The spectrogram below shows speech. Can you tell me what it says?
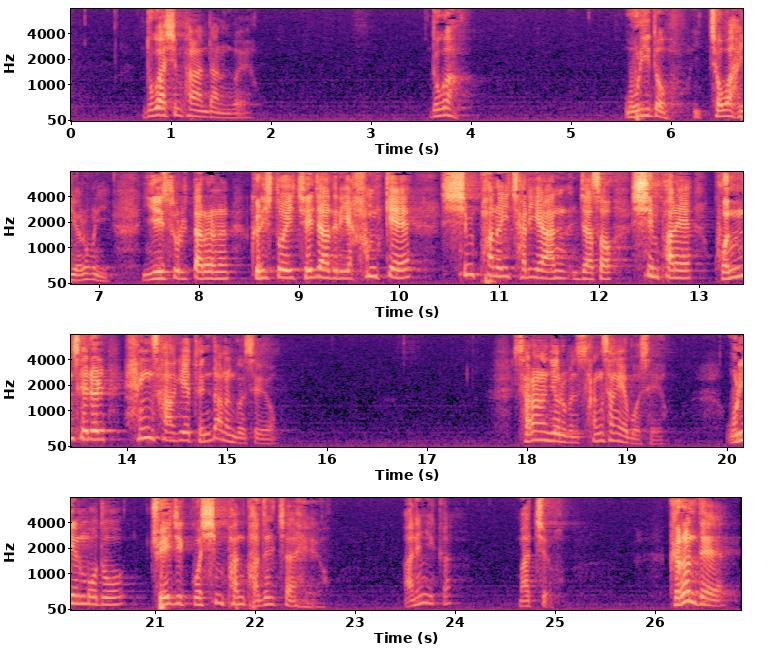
누가 심판한다는 거예요? 누가? 우리도 저와 여러분이 예수를 따르는 그리스도의 제자들이 함께 심판의 자리에 앉아서 심판의 권세를 행사하게 된다는 것이에요. 사랑하는 여러분 상상해 보세요. 우리는 모두 죄 짓고 심판 받을 자예요. 아닙니까? 맞죠? 그런데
